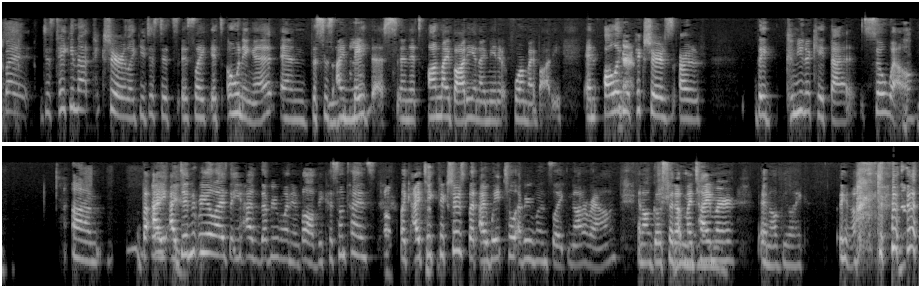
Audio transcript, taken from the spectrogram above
but just taking that picture like you just it's it's like it's owning it and this is mm-hmm. i made this and it's on my body and i made it for my body and all of yeah. your pictures are they communicate that so well um but I, I didn't realize that you had everyone involved because sometimes oh. like I take pictures but I wait till everyone's like not around and I'll go set up my mm-hmm. timer and I'll be like you know.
